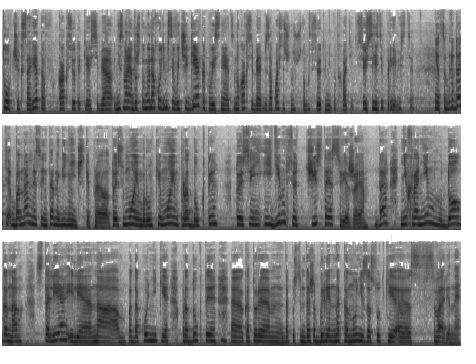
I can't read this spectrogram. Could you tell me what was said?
топчик советов, как все-таки себя, несмотря на то, что мы находимся в очаге, как выясняется, но как себя обезопасить, чтобы все это не подхватить, все, все эти прелести. Нет, соблюдать банальные санитарно-гигиенические правила. То есть моем руки, моем продукты, то есть едим все чистое, свежее, да, не храним долго на столе или на подоконнике продукты, э, которые, допустим, даже были накануне за сутки э, сварены.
